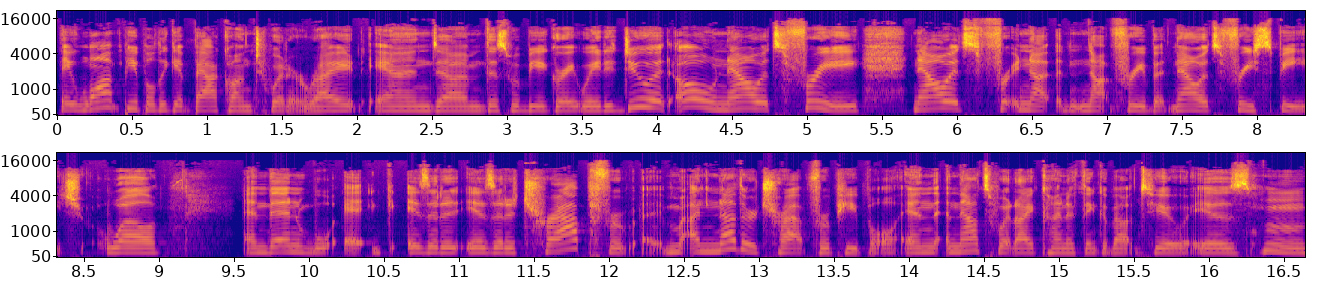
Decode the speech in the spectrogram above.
they want people to get back on Twitter, right? And um, this would be a great way to do it. Oh, now it's free. Now it's free, not not free, but now it's free speech. Well. And then is it a, is it a trap for another trap for people? And and that's what I kind of think about too. Is hmm,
